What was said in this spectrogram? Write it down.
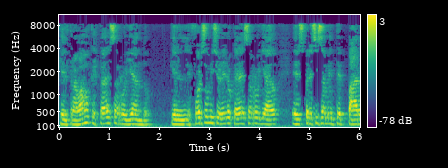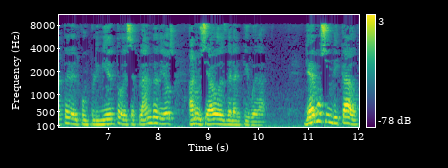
que el trabajo que está desarrollando, que el esfuerzo misionero que ha desarrollado, es precisamente parte del cumplimiento de ese plan de Dios anunciado desde la antigüedad. Ya hemos indicado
